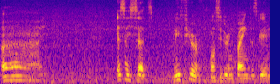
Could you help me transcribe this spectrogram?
Uh, as I said, if you're considering buying this game,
